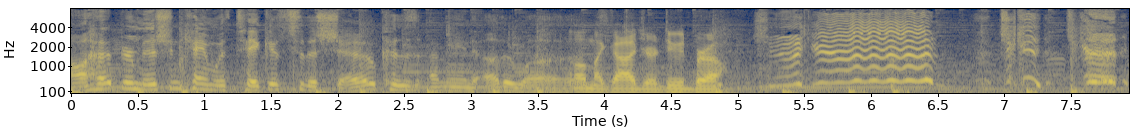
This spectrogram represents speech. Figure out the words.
I hope your mission came with tickets to the show, because, I mean, otherwise. Oh my god, you're a dude, bro. Chicken! Chicken! Chicken!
